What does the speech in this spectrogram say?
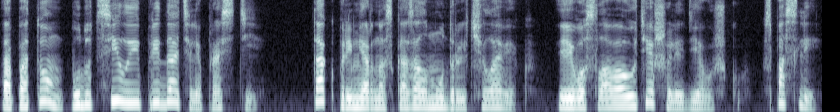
а потом будут силы и предателя прости. Так примерно сказал мудрый человек, и его слова утешили девушку, спасли.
